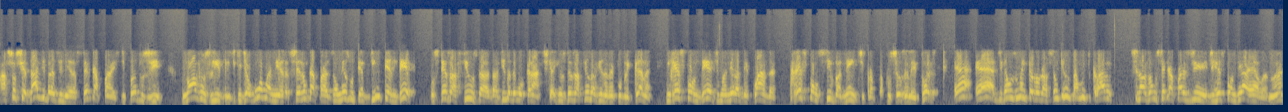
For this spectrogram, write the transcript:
a sociedade brasileira ser capaz de produzir novos líderes que, de alguma maneira, sejam capazes, ao mesmo tempo, de entender os desafios da, da vida democrática e os desafios da vida republicana e responder de maneira adequada, responsivamente para os seus eleitores, é, é, digamos, uma interrogação que não está muito claro se nós vamos ser capazes de, de responder a ela. Não é?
